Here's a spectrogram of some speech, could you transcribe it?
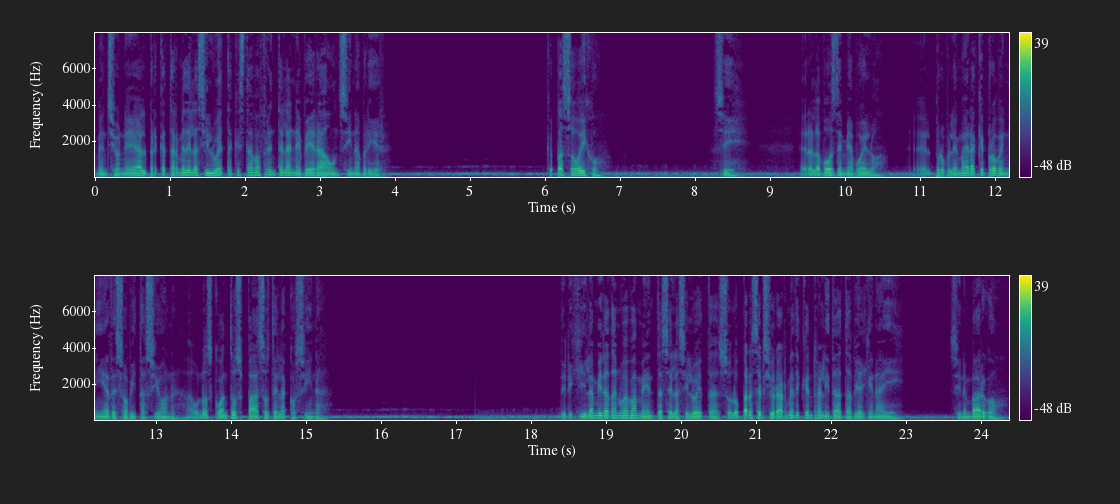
mencioné al percatarme de la silueta que estaba frente a la nevera aún sin abrir. ¿Qué pasó, hijo? Sí, Era la voz de mi abuelo. El problema era que provenía de su habitación, a unos cuantos pasos de la cocina. Dirigí la mirada nuevamente hacia la silueta, solo para cerciorarme de que en realidad había alguien ahí. Sin embargo,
